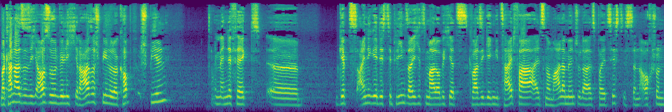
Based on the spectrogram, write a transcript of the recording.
man kann also sich aussuchen, will ich Raser spielen oder Cop spielen. Im Endeffekt äh, gibt es einige Disziplinen, sage ich jetzt mal, ob ich jetzt quasi gegen die Zeit fahre als normaler Mensch oder als Polizist, ist dann auch schon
